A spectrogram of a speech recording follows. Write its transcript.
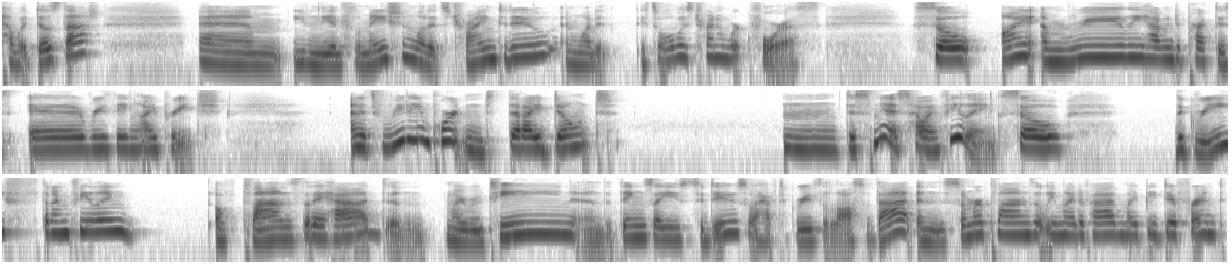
how it does that. Um, even the inflammation, what it's trying to do, and what it, it's always trying to work for us. So I am really having to practice everything I preach. And it's really important that I don't mm, dismiss how I'm feeling. So, the grief that I'm feeling of plans that I had and my routine and the things I used to do. So, I have to grieve the loss of that. And the summer plans that we might have had might be different.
